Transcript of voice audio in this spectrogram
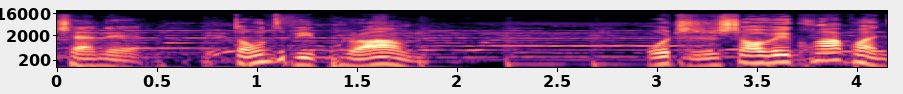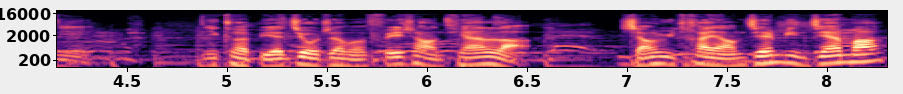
Cheney? Don't be proud. 我只是稍微夸夸你，你可别就这么飞上天了。想与太阳肩并肩吗？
